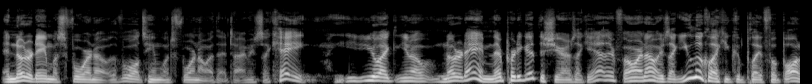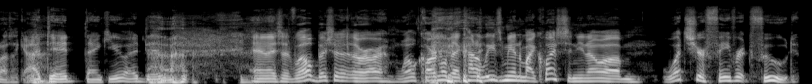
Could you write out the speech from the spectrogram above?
and Notre Dame was 4 0. The football team was 4 0 at that time. He's like, Hey, you, like, you know, Notre Dame, they're pretty good this year. I was like, Yeah, they're 4 0. He's like, You look like you could play football. And I was like, I did. Thank you. I did. and I said, Well, Bishop, or well, Cardinal, that kind of leads me into my question. You know, um, what's your favorite food?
